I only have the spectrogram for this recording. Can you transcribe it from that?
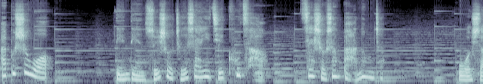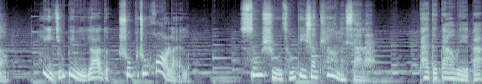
而不是我。点点随手折下一截枯草，在手上把弄着。我想，它已经被你压得说不出话来了。松鼠从地上跳了下来，它的大尾巴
